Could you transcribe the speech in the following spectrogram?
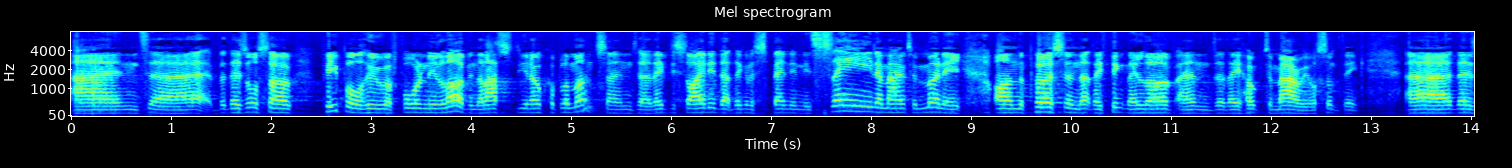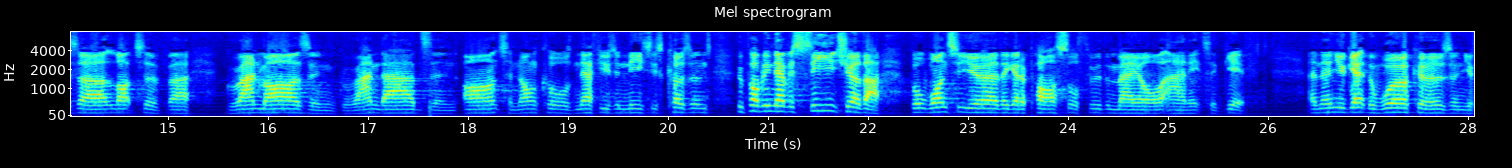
And uh, but there's also people who have fallen in love in the last you know couple of months, and uh, they've decided that they're going to spend an insane amount of money on the person that they think they love and uh, they hope to marry or something. Uh, there's uh, lots of uh, grandmas and granddads and aunts and uncles, nephews and nieces, cousins, who probably never see each other, but once a year they get a parcel through the mail and it's a gift. And then you get the workers and your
